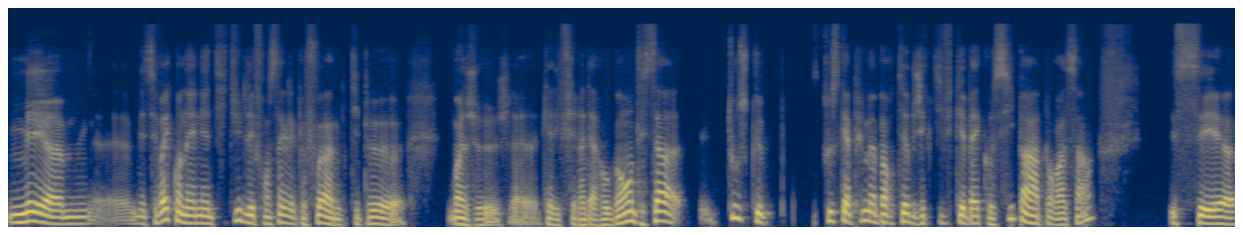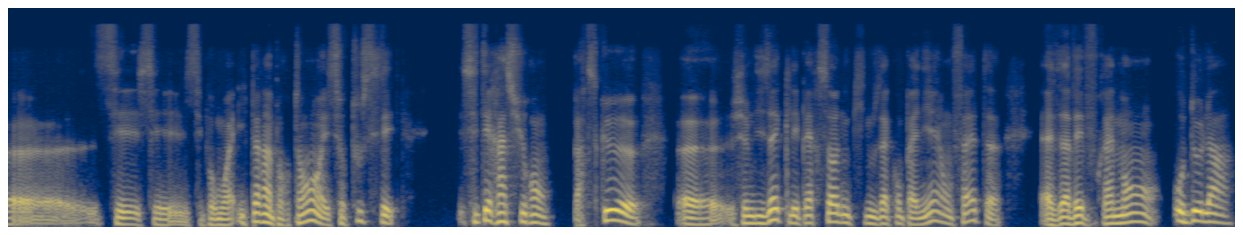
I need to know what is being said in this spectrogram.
Mais, euh, mais c'est vrai qu'on a une attitude, les Français, quelquefois, un petit peu, euh, moi, je, je, la qualifierais d'arrogante. Et ça, tout ce que, tout ce qu'a pu m'apporter Objectif Québec aussi par rapport à ça, c'est, euh, c'est, c'est, c'est pour moi hyper important. Et surtout, c'est, c'était rassurant parce que euh, je me disais que les personnes qui nous accompagnaient, en fait, elles avaient vraiment, au-delà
